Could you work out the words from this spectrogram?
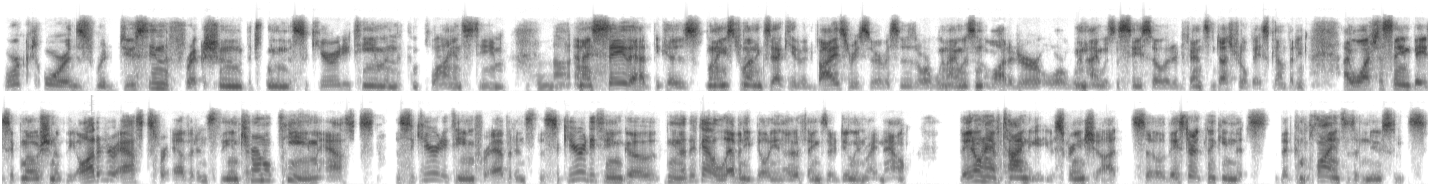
work towards reducing the friction between the security team and the compliance team. Mm. Uh, and I say that because when I used to run executive advisory services, or when I was an auditor, or when I was a CISO at a defense industrial based company, I watched the same basic motion of the auditor asks for evidence, the internal team asks the security team for evidence. The security team go, you know, they've got 11 billion other things they're doing right now they don't have time to get you a screenshot so they start thinking that that compliance is a nuisance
